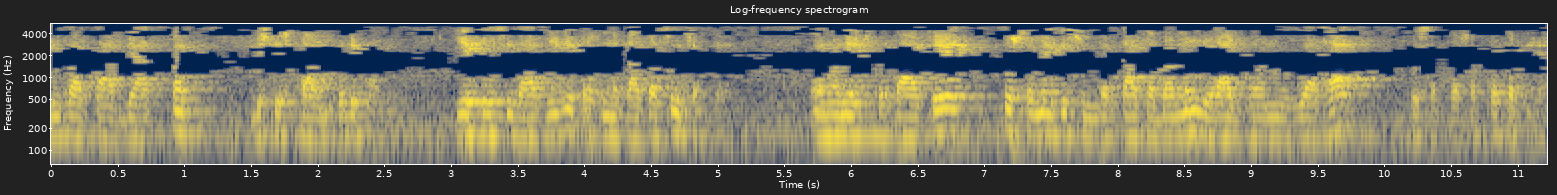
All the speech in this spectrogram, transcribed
उनका काव्यात्मक विशेषता उनको दिखा ये तुलसीदास जी की प्रसन्नता का सूचक है। उन्होंने इस प्रकार से उस समय की सुंदरता का वर्णन जो राजभवन में हुआ था, वो सबका सबका कर दिया।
